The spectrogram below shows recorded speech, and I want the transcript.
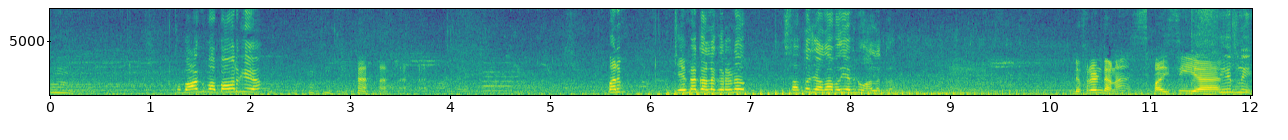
ਹੂੰ। ਕਬਾਬ ਬਾਬਾ ਵਰਗੇ ਆ? ਪਰ ਜੇ ਮੈਂ ਗੱਲ ਕਰਾਂ ਨਾ ਸਭ ਤੋਂ ਜ਼ਿਆਦਾ ਵਧੀਆ ਮੈਨੂੰ ਆ ਲੱਗਾ। ਡਿਫਰੈਂਟ ਹੈ ਨਾ ਸਪਾਈਸੀ ਹੈ ਸੀਰੀਅਸਲੀ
